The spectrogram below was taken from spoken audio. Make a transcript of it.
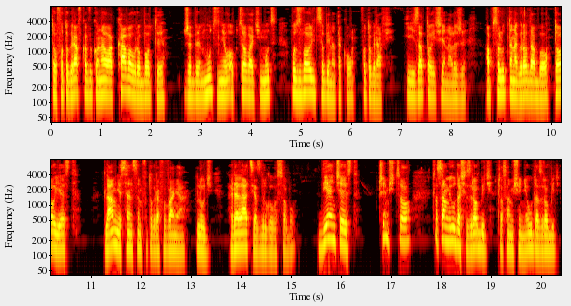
to fotografka wykonała kawał roboty, żeby móc z nią obcować i móc pozwolić sobie na taką fotografię. I za to się należy absolutna nagroda, bo to jest dla mnie sensem fotografowania ludzi. Relacja z drugą osobą. Zdjęcie jest czymś, co czasami uda się zrobić, czasami się nie uda zrobić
